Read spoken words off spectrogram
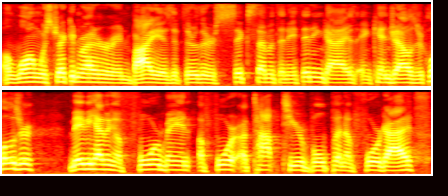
along with Streckenrider and Baez, if they're their sixth, seventh, and eighth inning guys, and Ken Giles your closer, maybe having a four man, a four, a top tier bullpen of four guys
